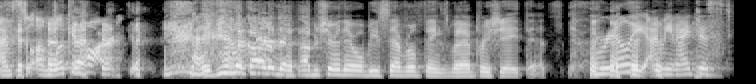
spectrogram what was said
I'm still I'm looking hard. if you look hard enough, I'm sure there will be several things, but I appreciate that. really? I mean, I just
